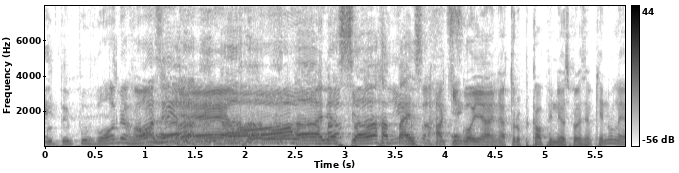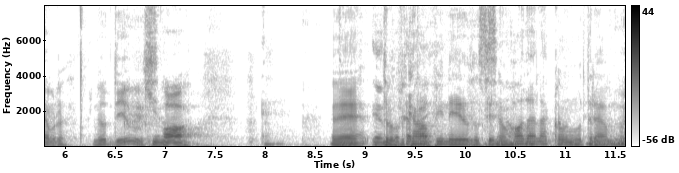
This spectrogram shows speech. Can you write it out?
o tempo volta, minha voz, É, ó, olha só, rapaz. Aqui em Goiânia, a Tropical Pneus, por exemplo, quem não lembra? Meu Deus, que ó. Não... É, eu tropical pneus, você, não, não roda na contramão.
